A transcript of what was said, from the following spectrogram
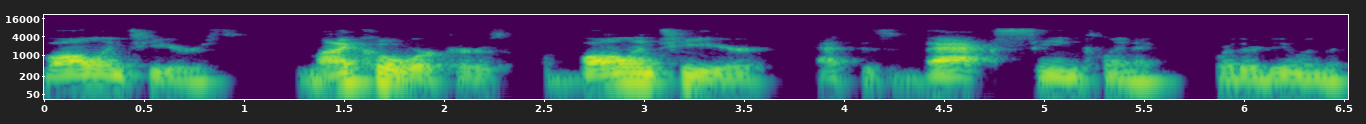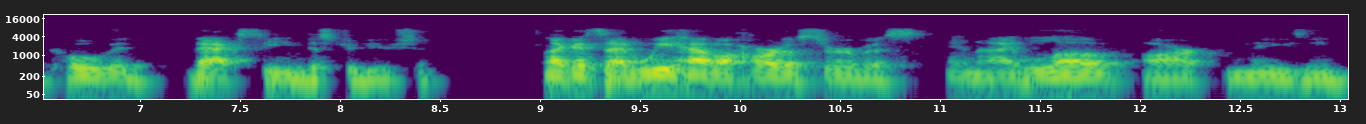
volunteers, my coworkers, volunteer at this vaccine clinic where they're doing the COVID vaccine distribution. Like I said, we have a heart of service, and I love our amazing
